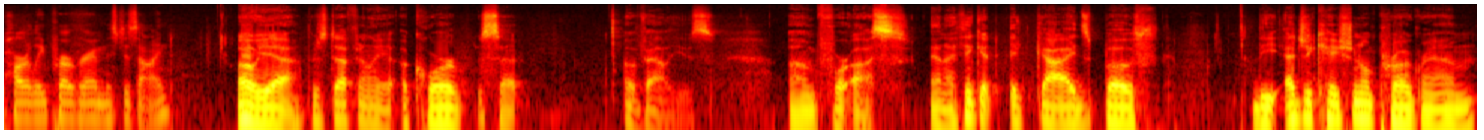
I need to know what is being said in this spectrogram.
Harley program is designed. Oh yeah, there's definitely a core set of values um, for us, and I think it it guides both the educational program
